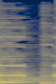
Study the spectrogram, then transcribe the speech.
you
